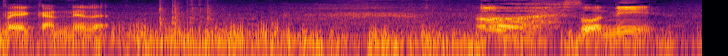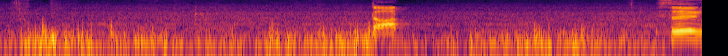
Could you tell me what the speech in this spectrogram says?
แฟร์กันนี่แหละ เออส่วนนี้ดอทซึ่ง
